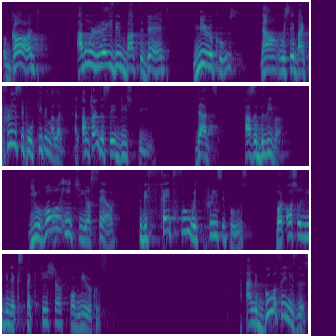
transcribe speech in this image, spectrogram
But God, having raised him back to dead, miracles, now we say by principle, keep him alive. And I'm trying to say this to you that as a believer, you hold it to yourself to be faithful with principles, but also live in expectation for miracles. And the good thing is this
